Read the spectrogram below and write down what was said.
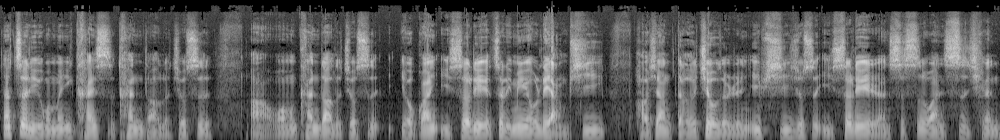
那这里我们一开始看到的，就是啊，我们看到的就是有关以色列，这里面有两批好像得救的人，一批就是以色列人十四万四千，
